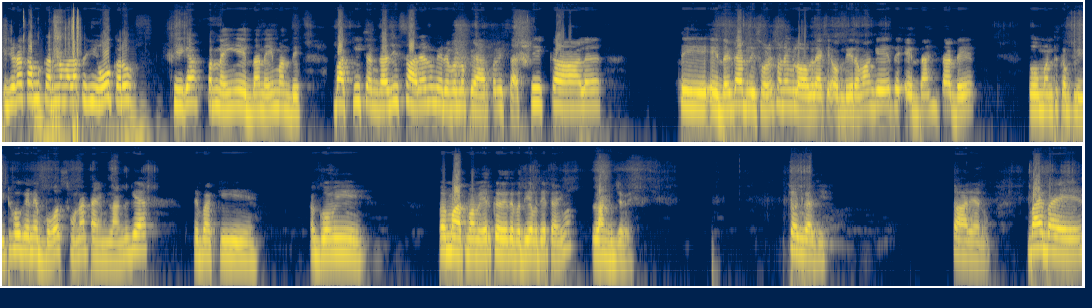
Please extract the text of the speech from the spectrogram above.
ਕਿ ਜਿਹੜਾ ਕੰਮ ਕਰਨ ਵਾਲਾ ਤੁਸੀਂ ਉਹ ਕਰੋ ਠੀਕ ਆ ਪਰ ਨਹੀਂ ਇਹ ਇਦਾਂ ਨਹੀਂ ਮੰਨਦੇ। ਬਾਕੀ ਚੰਗਾ ਜੀ ਸਾਰਿਆਂ ਨੂੰ ਮੇਰੇ ਵੱਲੋਂ ਪਿਆਰ ਭਰੀ ਸਤਿ ਸ਼੍ਰੀ ਅਕਾਲ। ਤੇ ਇਦਾਂ ਹੀ ਤੁਹਾਡੇ ਲਈ ਸੋਹਣੇ ਸੋਹਣੇ ਵਲੌਗ ਲੈ ਕੇ ਆਉਂਦੇ ਰਵਾਂਗੇ ਤੇ ਇਦਾਂ ਹੀ ਸਾਡੇ 2 ਮੰਥ ਕੰਪਲੀਟ ਹੋ ਗਏ ਨੇ, ਬਹੁਤ ਸੋਹਣਾ ਟਾਈਮ ਲੰਘ ਗਿਆ ਤੇ ਬਾਕੀ ਅੱਗੋਂ ਵੀ ਪਰਮਾਤਮਾ ਮਿਹਰ ਕਰੇ ਤੇ ਵਧੀਆ ਵਧੀਆ ਟਾਈਮ ਲੰਘ ਜਾਵੇ। ਚੰਗਾ ਜੀ, ਸਾਰਿਆਂ ਨੂੰ। ਬਾਏ ਬਾਏ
